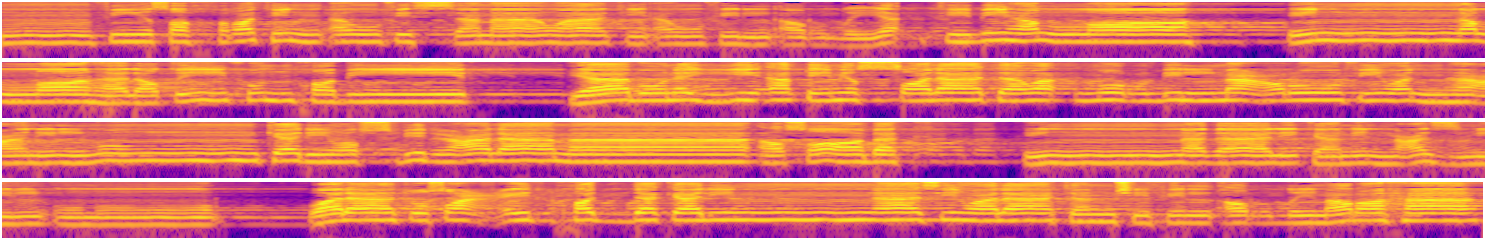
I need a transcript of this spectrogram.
في صخرة أو في السماوات أو في الأرض يأت بها الله. إن الله لطيف خبير. يا بني أقم الصلاة وأمر بالمعروف وانه عن المنكر واصبر على ما أصابك ۖ. إن ذلك من عزم الأمور. ولا تصعر خدك للناس ولا تمش في الأرض مرحا.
